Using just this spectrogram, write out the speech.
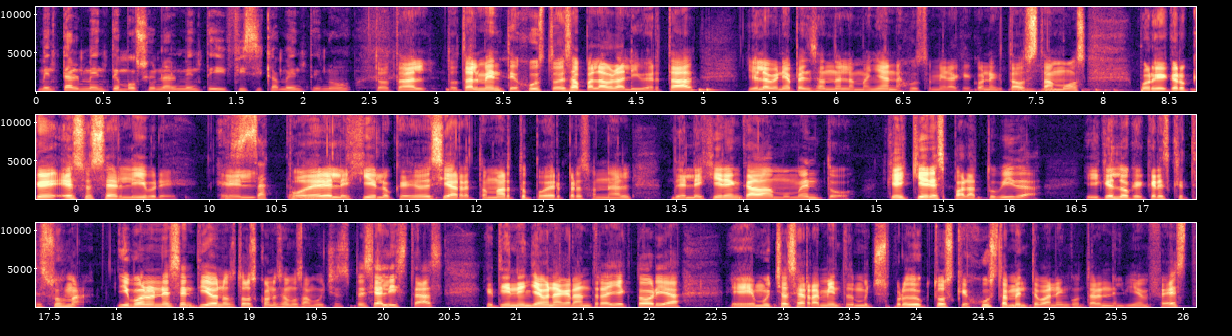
mentalmente, emocionalmente y físicamente, ¿no? Total, totalmente, justo. Esa palabra libertad, yo la venía pensando en la mañana, justo mira qué conectados estamos, porque creo que eso es ser libre el poder elegir, lo que yo decía, retomar tu poder personal, de elegir en cada momento qué quieres para tu vida y qué es lo que crees que te suma. Y bueno, en ese sentido nosotros conocemos a muchos especialistas que tienen ya una gran trayectoria, eh, muchas herramientas, muchos productos que justamente van a encontrar en el Bienfest,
